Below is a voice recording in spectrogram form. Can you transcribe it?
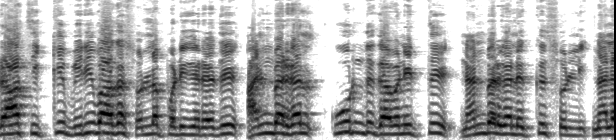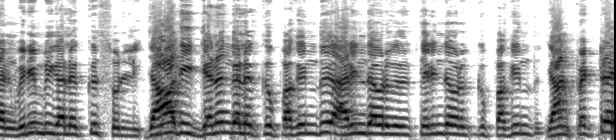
ராசிக்கு விரிவாக சொல்லப்படுகிறது. அன்பர்கள் கூர்ந்து கவனித்து நண்பர்களுக்கு சொல்லி நலன் விரும்பிகளுக்கு சொல்லி ஜாதி ஜனங்களுக்கு பகிர்ந்து அறிந்தவர்கள் தெரிந்தவருக்கு பகிர்ந்து யான் பெற்ற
